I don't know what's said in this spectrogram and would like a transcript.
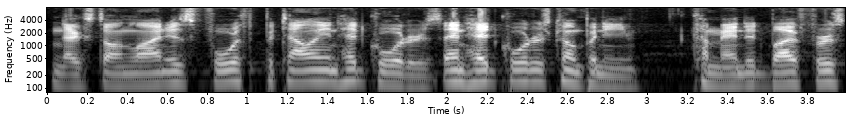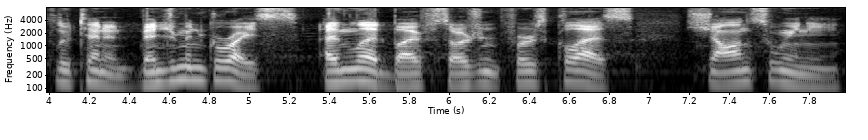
Next on line is 4th Battalion Headquarters and Headquarters Company, commanded by First Lieutenant Benjamin Grice and led by Sergeant First Class Sean Sweeney.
